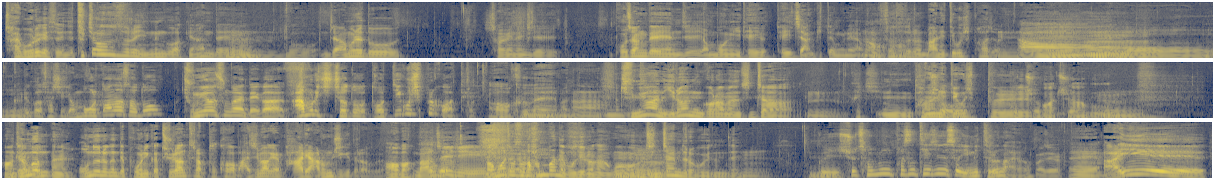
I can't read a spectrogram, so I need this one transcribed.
잘 모르겠어요. 이제 특정 선수들은 있는 것 같긴 한데 뭐 이제 아무래도 저희는 이제 보장된 이제 연봉이 돼, 돼 있지 않기 때문에 아무래도 선수들은 많이 뛰고 싶어 하죠. 아. 그리고 사실 연봉을 떠나서도 중요한 순간에 내가 아무리 지쳐도 더 뛰고 싶을 것 같아. 어, 그, 네, 맞아. 아. 맞는 중요한 이런 거라면 진짜 음. 음, 당연히 그쵸. 뛰고 싶을 그쵸, 것. 같기도 하고. 음. 아, 근데 덴버, 온, 네. 오늘은 근데 보니까 듀란트랑 부커가 마지막에는 발이 안 움직이더라고요. 아, 막 맞아. 힘들지. 넘어져서도 한 번에 못 일어나고 진짜 힘들어 보이던데. 음. 그 슛 성공 퍼센테이지에서 이미 드러나요. 맞아요. 예, 아예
